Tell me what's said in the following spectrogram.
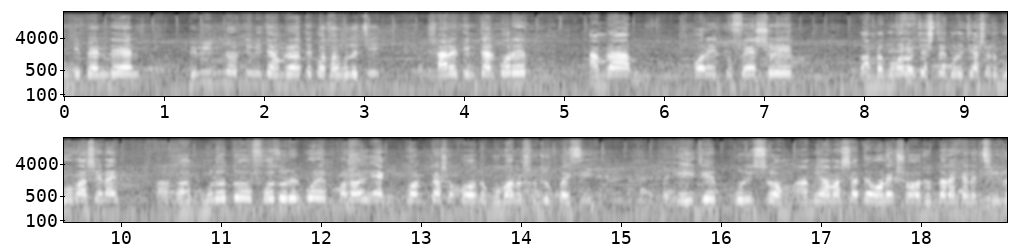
ইন্ডিপেন্ডেন্ট বিভিন্ন টিভিতে আমরা রাতে কথা বলেছি। সাড়ে তিনটার পরে আমরা পরে একটু ফ্রেশ হয়ে আমরা ঘুমানোর চেষ্টা করেছি আসলে ঘুম আসে নাই। মূলত ফজরের পরে মনে হয় এক ঘণ্টা সম্ভবত ঘুমানোর সুযোগ পাইছি। এই যে পরিশ্রম আমি আমার সাথে অনেক সহযোদ্ধারা এখানে ছিল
